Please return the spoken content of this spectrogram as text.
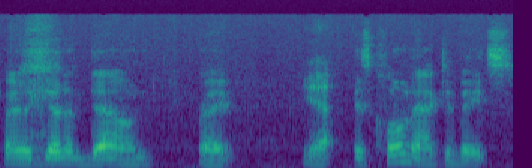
trying to gun him down. Right? Yeah. His clone activates.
